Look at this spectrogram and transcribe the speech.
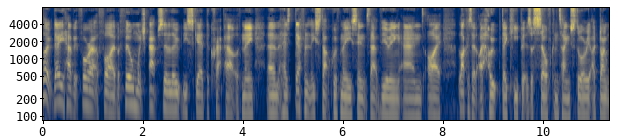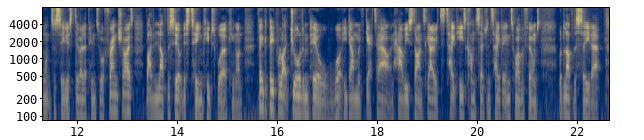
So there you have it, four out of five. A film which absolutely scared the crap out of me and has definitely stuck with me since that viewing. And I, like I said, I hope they keep it as a self-contained story. I don't want to see this develop into a franchise, but I'd love to see what this team keeps working on. Think of people like Jordan Peele, what he done with Get Out, and how he's starting to go to take his concepts and take it into other films. Would love to see that.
